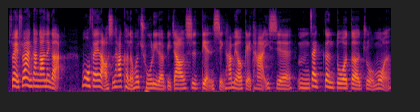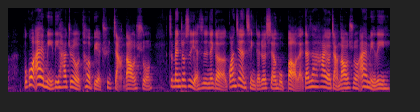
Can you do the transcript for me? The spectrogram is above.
所以虽然刚刚那个莫非老师他可能会处理的比较是典型，他没有给他一些嗯，在更多的琢磨。不过艾米丽她就有特别去讲到说，这边就是也是那个关键的情节，就先不爆雷。但是她有讲到说，艾米丽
